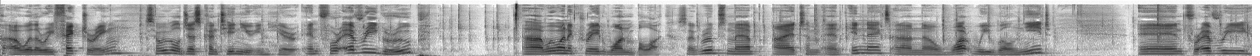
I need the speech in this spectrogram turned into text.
uh, with a refactoring. So we will just continue in here. And for every group, uh, we want to create one block. So groups map, item, and index. I don't know what we will need. And for every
